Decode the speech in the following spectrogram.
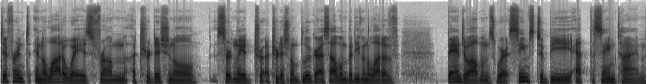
different in a lot of ways from a traditional, certainly a, a traditional bluegrass album, but even a lot of banjo albums where it seems to be at the same time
